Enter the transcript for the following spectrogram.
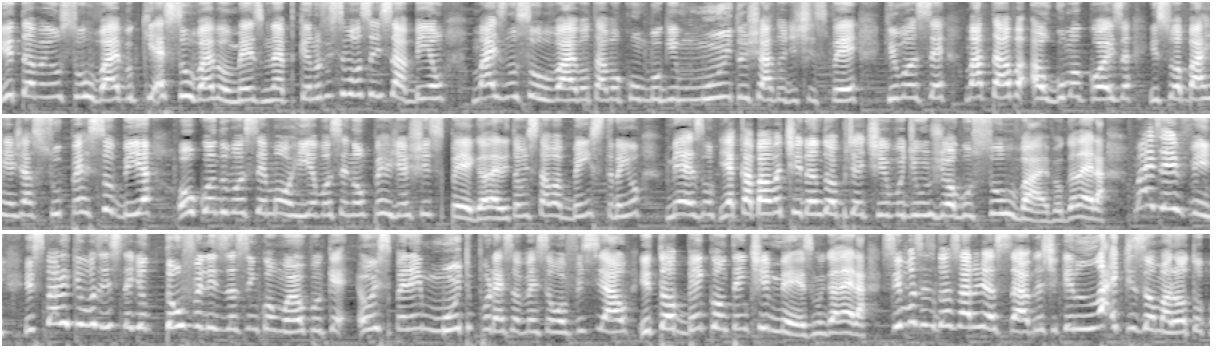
e também um survival que é survival mesmo, né? Porque eu não sei se vocês sabiam, mas no survival tava com um bug muito chato de XP que você matava alguma coisa e sua barrinha já super subia, ou quando você morria você não perdia XP, galera. Então estava bem estranho mesmo e acabava tirando o objetivo de um jogo survival, galera. Mas enfim, espero que vocês estejam tão felizes assim como eu, porque eu esperei muito por essa versão oficial e tô bem contente mesmo, galera. Se vocês gostaram, já sabe, deixa aquele likezão maroto,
